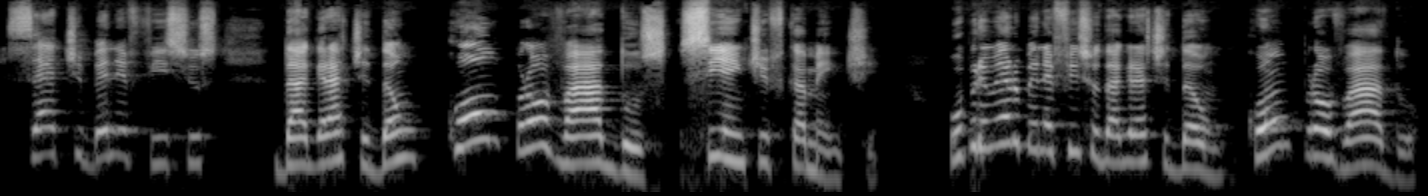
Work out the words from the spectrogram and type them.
sete benefícios da gratidão comprovados cientificamente. O primeiro benefício da gratidão comprovado,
